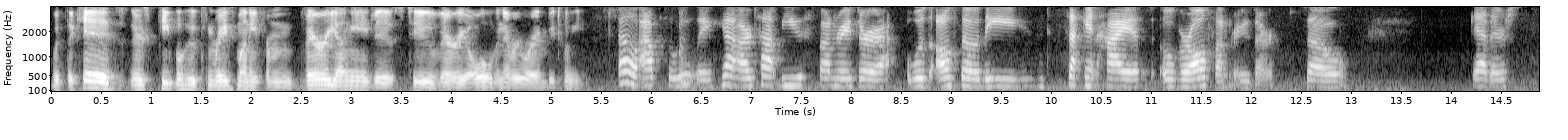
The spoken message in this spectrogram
with the kids, there's people who can raise money from very young ages to very old and everywhere in between. Oh, absolutely. Yeah, our top youth fundraiser was also the second highest overall fundraiser. So, yeah, there's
